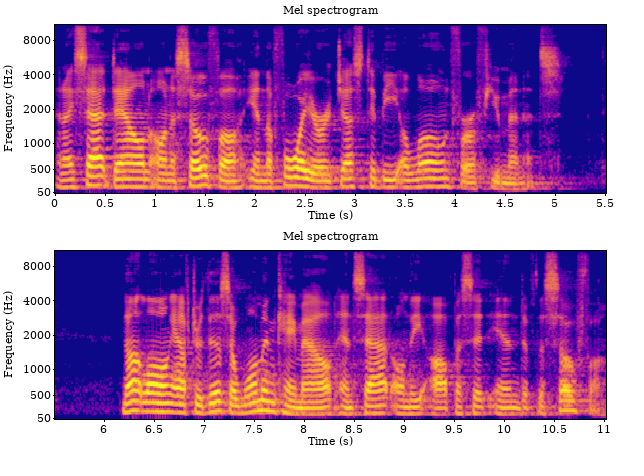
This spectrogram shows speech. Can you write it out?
and I sat down on a sofa in the foyer just to be alone for a few minutes. Not long after this, a woman came out and sat on the opposite end of the sofa.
